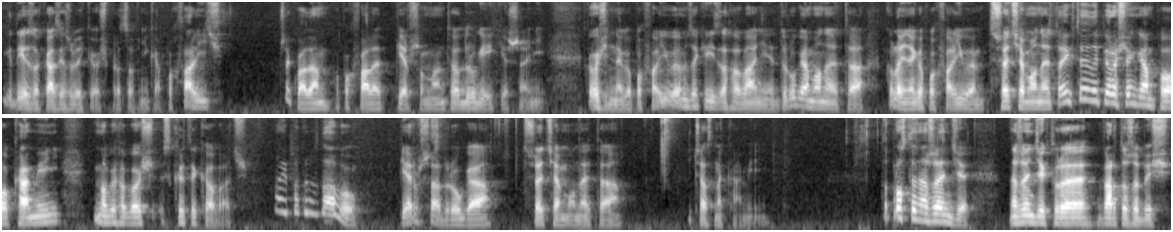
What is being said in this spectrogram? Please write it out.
Gdy jest okazja, żeby jakiegoś pracownika pochwalić, przekładam po pochwale pierwszą monetę do drugiej kieszeni. Kogoś innego pochwaliłem za jakieś zachowanie, druga moneta, kolejnego pochwaliłem, trzecia moneta i wtedy dopiero sięgam po kamień i mogę kogoś skrytykować. No i potem znowu pierwsza, druga, trzecia moneta i czas na kamień. To proste narzędzie. Narzędzie, które warto, żebyś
